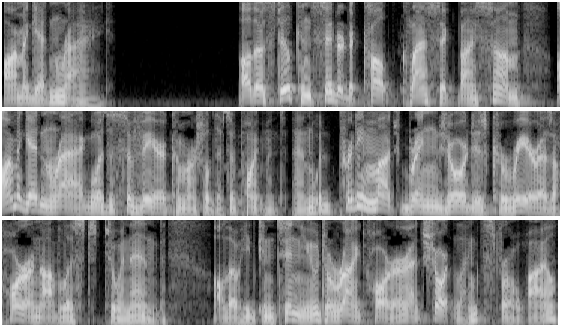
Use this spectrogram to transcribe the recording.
Armageddon Rag. Although still considered a cult classic by some, Armageddon Rag was a severe commercial disappointment and would pretty much bring George's career as a horror novelist to an end although he'd continue to write horror at short lengths for a while,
